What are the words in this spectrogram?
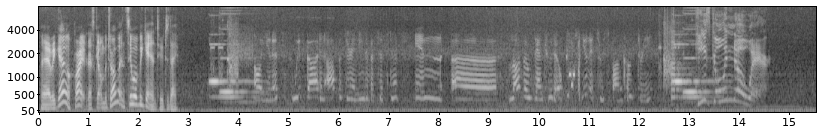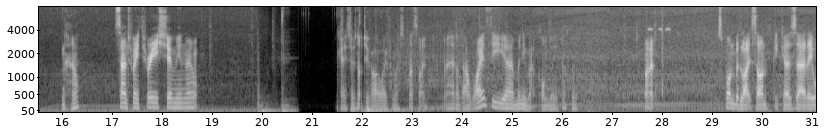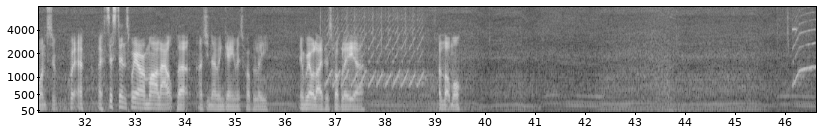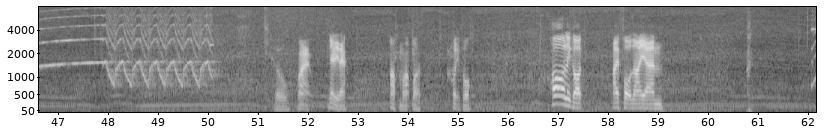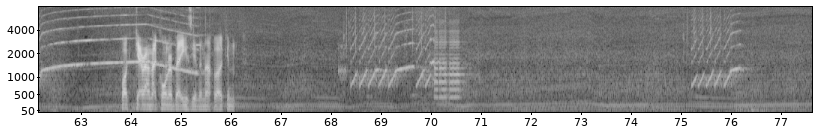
There we go. Right, let's get on patrol and see what we get into today. All units, we've got an officer in need of assistance in, uh, Lago Zancudo. Units respond code 3. He's going nowhere. Now, Sound 23, show me en route. Okay, so it's not too far away from us. That's fine. We'll head on down. Why is the uh, mini-map gone weird? That's weird. Right. Spawn with lights on because uh, they want to uh, assistance. We are a mile out, but as you know, in game, it's probably in real life, it's probably uh, a lot more. Cool. Right, nearly there. Half a mile. Well, 0.4. Holy God! I thought I um. thought I could get around that corner a bit easier than that, but I can.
